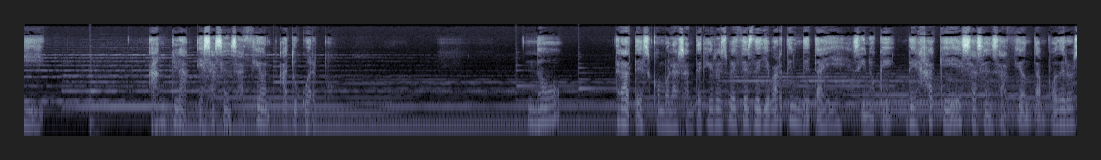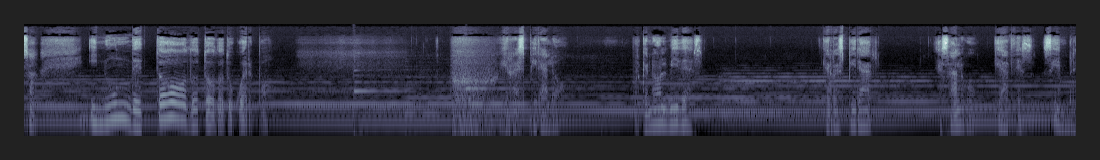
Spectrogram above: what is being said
Y ancla esa sensación a tu cuerpo. No trates como las anteriores veces de llevarte un detalle, sino que deja que esa sensación tan poderosa inunde todo, todo tu cuerpo. Y respíralo, porque no olvides que respirar es algo que haces siempre.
